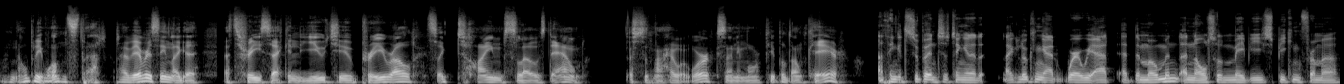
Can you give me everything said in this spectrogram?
nobody wants that. Have you ever seen like a, a three second YouTube pre roll? It's like time slows down. This is not how it works anymore. People don't care. I think it's super interesting at like looking at where we're at at the moment, and also maybe speaking from a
